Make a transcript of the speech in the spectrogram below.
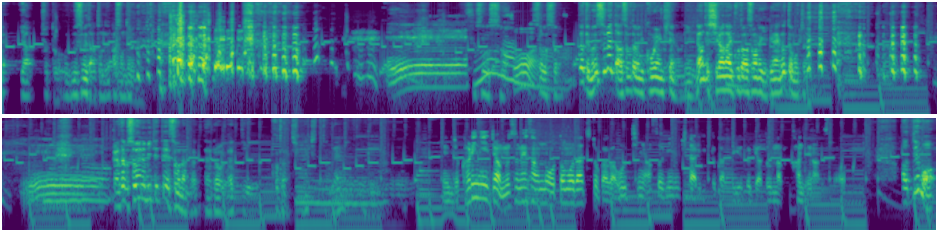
え、いや、ちょっと娘と遊んで遊んでるんで。えー、そうそう。そうそう。だって娘と遊ぶために公園来てるのに、なんで知らない子と遊ばなきゃいけないのって思っちゃう。えー、だから多分そういうの見てて、そうなんだろうなっていうことなんでしょうね、きっとね。えじゃあ仮に、じゃあ娘さんのお友達とかがお家に遊びに来たりとかっていう時はどんな感じなんですか？あでも、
